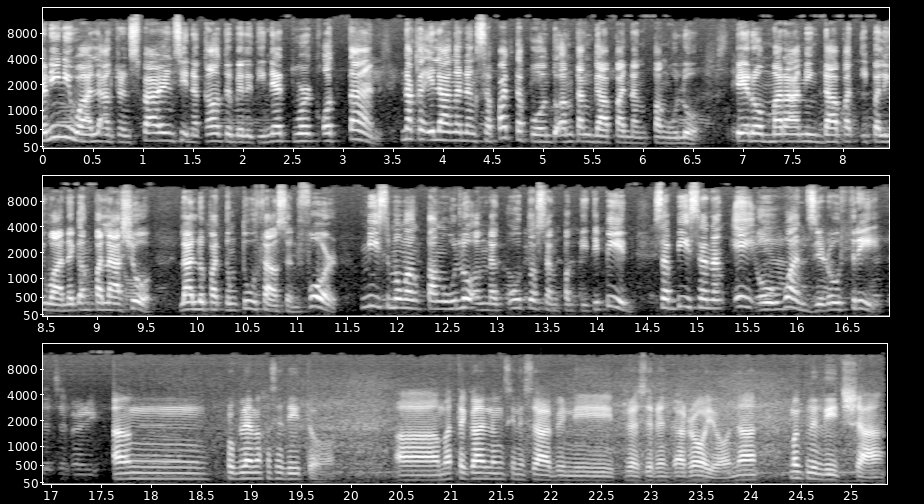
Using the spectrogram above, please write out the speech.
Naniniwala ang Transparency and Accountability Network o TAN na kailangan ng sapat na pondo ang tanggapan ng Pangulo. Pero maraming dapat ipaliwanag ang palasyo, lalo pat noong 2004, mismo ang Pangulo ang nag-utos ng pagtitipid sa bisa ng AO103. Ang problema kasi dito, ah, matagal nang sinasabi ni President Arroyo na magle-lead siya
